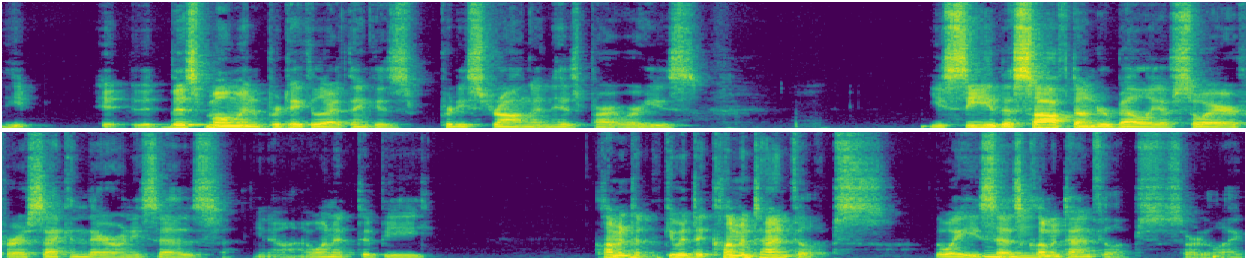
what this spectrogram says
he, it, it- this moment in particular, I think is pretty strong in his part, where he's, you see the soft underbelly of Sawyer for a second there when he says, you know, I want it to be Clementine, give it to Clementine Phillips. The way he says Mhm. Clementine Phillips, sort of like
